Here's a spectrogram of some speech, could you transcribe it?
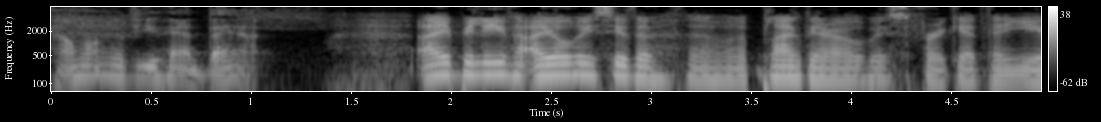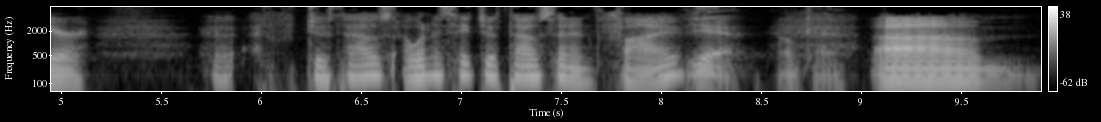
How long have you had that? I believe I always see the, the, plaque there. I always forget the year. Uh, 2000. I want to say 2005. Yeah. Okay. Um,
